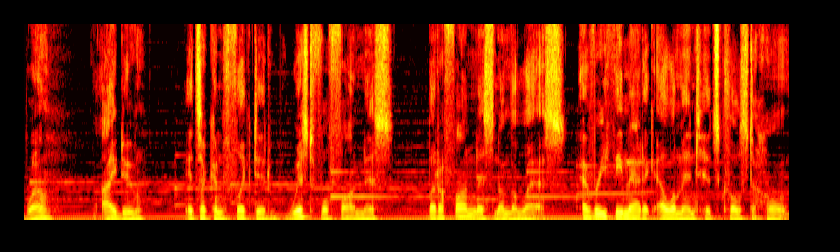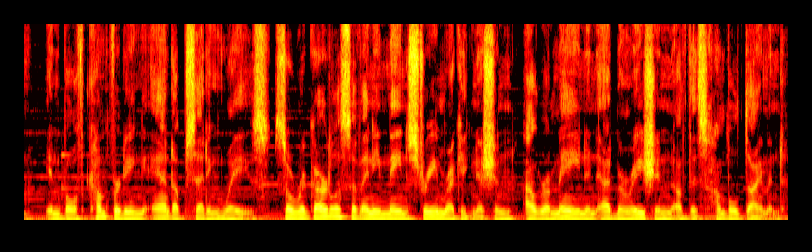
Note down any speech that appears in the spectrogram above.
Well, I do. It's a conflicted, wistful fondness, but a fondness nonetheless. Every thematic element hits close to home, in both comforting and upsetting ways, so regardless of any mainstream recognition, I'll remain in admiration of this humble diamond.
